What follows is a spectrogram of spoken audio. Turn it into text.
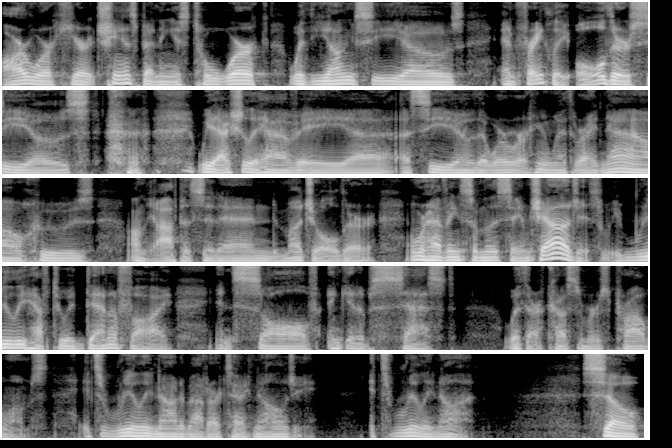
our work here at Chance Bending is to work with young CEOs and, frankly, older CEOs. we actually have a, uh, a CEO that we're working with right now who's on the opposite end, much older, and we're having some of the same challenges. We really have to identify and solve and get obsessed with our customers' problems. It's really not about our technology. It's really not. So,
